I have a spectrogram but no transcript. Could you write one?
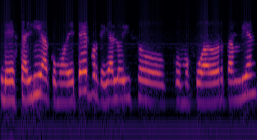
de esta liga como DT, porque ya lo hizo como jugador también,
